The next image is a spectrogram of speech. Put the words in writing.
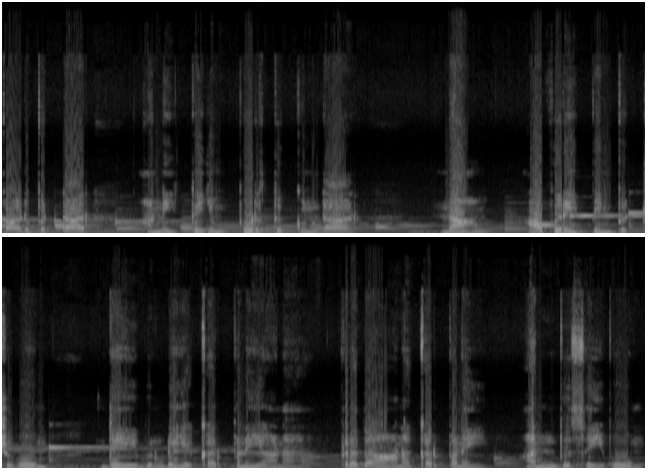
பாடுபட்டார். அனைத்தையும் பொறுத்து கொண்டார். நாம் அவரை பின்பற்றுவோம். தேவனுடைய கற்பனையான பிரதான கற்பனை அன்பு செய்வோம்.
